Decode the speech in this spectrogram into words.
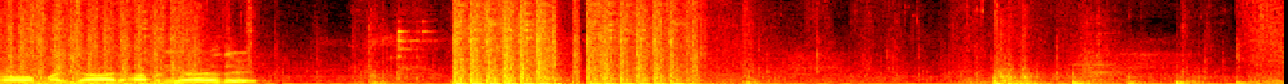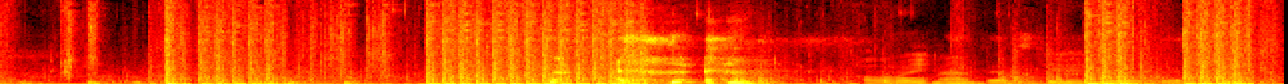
Oh my god, how many are there? Follow me. My bestie and your bestie.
